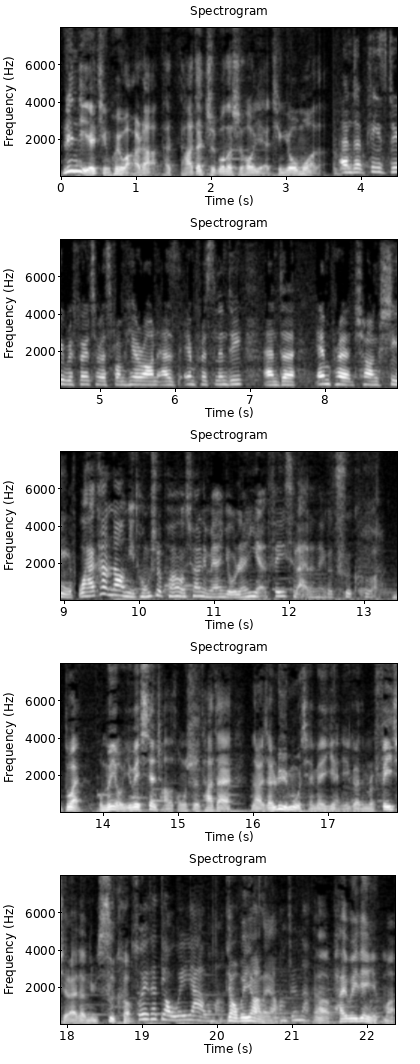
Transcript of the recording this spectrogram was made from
，Lindy 也挺会玩的，他他在直播的时候也挺幽默的。And uh, please do refer to us from here on as Empress Lindy and uh, Emperor Changxi. 我还看到你同事朋友圈里面有人演飞起来的那个刺客，对我们有一位现场的同事，他在那儿在绿幕前面演一个什么飞起来的女刺客嘛，所以他掉威亚了吗？吊威亚了呀。哦真的啊，拍微电影嘛，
